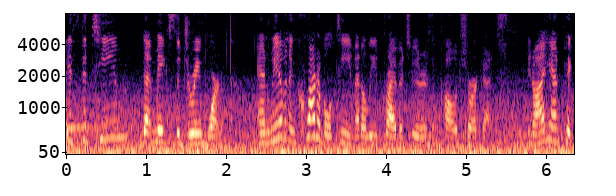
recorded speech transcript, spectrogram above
It's the team that makes the dream work. And we have an incredible team at Elite Private Tutors and College Shortcuts. You know, I handpick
